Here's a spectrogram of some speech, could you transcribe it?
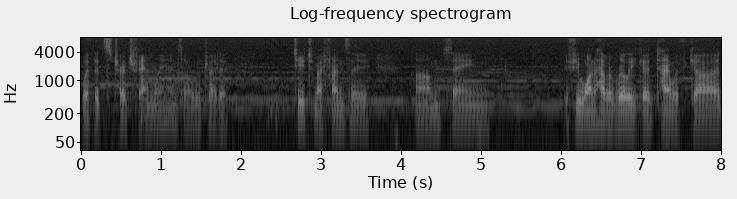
with its church family, and so I would try to teach my friends they um, saying if you want to have a really good time with God,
